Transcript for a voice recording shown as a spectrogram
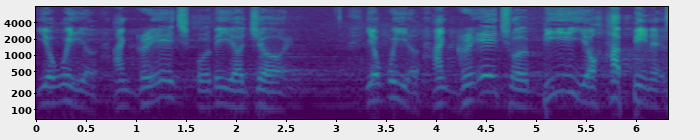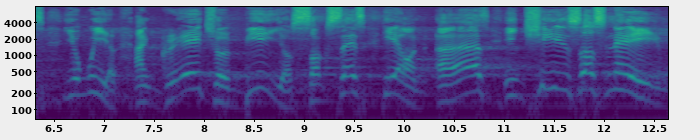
You will, and great will be your joy you will and great will be your happiness you will and great will be your success here on earth in jesus name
